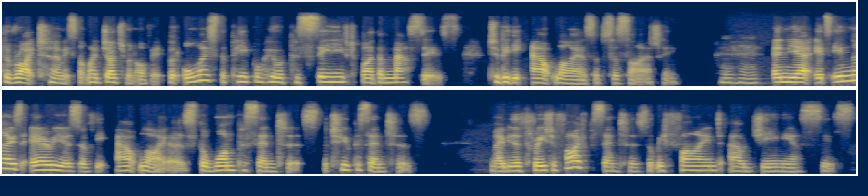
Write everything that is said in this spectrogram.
the right term, it's not my judgment of it, but almost the people who are perceived by the masses to be the outliers of society. Mhm. And yet it's in those areas of the outliers, the one percenters, the two percenters, maybe the three to five percenters, that we find our geniuses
